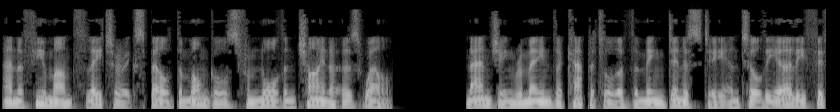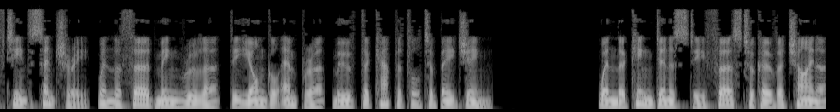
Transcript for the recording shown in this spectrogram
and a few months later expelled the Mongols from northern China as well. Nanjing remained the capital of the Ming dynasty until the early 15th century, when the third Ming ruler, the Yongle Emperor, moved the capital to Beijing. When the Qing dynasty first took over China,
